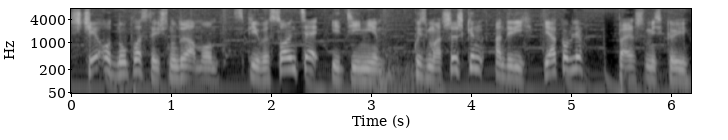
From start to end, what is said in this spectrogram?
ще одну пластичну драму Співи сонця і тіні. Кузьма Шишкін, Андрій Яковлєв, перший міський.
